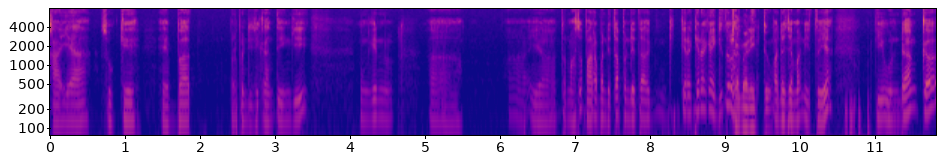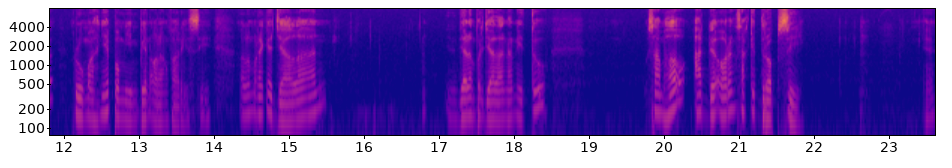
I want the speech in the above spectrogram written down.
kaya, sugih, hebat, berpendidikan tinggi, mungkin eh, eh, ya termasuk para pendeta-pendeta kira-kira kayak gitulah Zaman itu. pada zaman itu ya diundang ke rumahnya pemimpin orang Farisi. Lalu mereka jalan dalam perjalanan itu somehow ada orang sakit dropsy. Ya,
